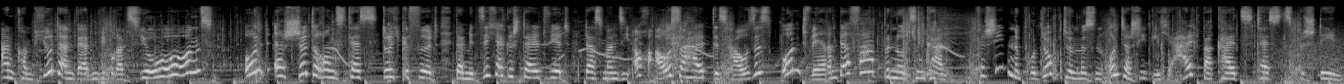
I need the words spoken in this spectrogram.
An Computern werden Vibrations- und Erschütterungstests durchgeführt, damit sichergestellt wird, dass man sie auch außerhalb des Hauses und während der Fahrt benutzen kann. Verschiedene Produkte müssen unterschiedliche Haltbarkeitstests bestehen.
